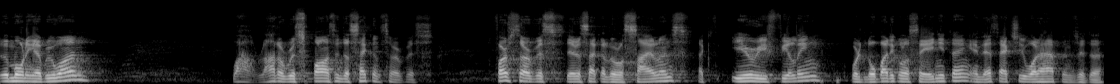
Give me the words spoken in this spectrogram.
Good morning, everyone. Wow, a lot of response in the second service. First service, there's like a little silence, like eerie feeling where nobody's gonna say anything, and that's actually what happens in the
